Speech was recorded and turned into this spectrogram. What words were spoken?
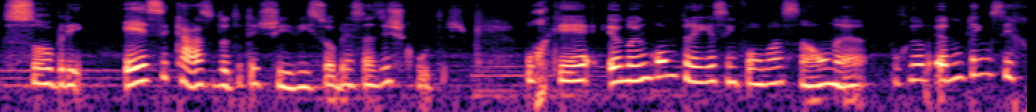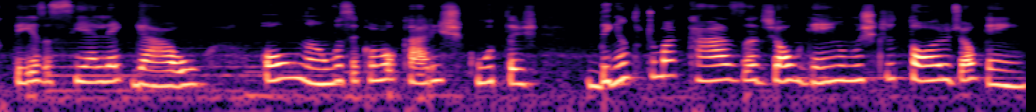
sobre esse caso do detetive e sobre essas escutas, porque eu não encontrei essa informação, né? Porque eu, não tenho certeza se é legal ou não você colocar escutas dentro de uma casa de alguém ou no escritório de alguém.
